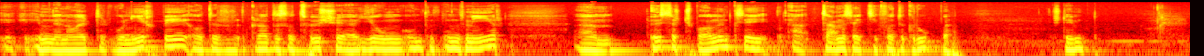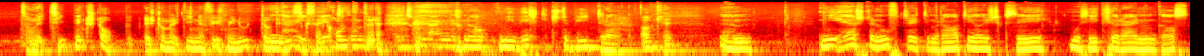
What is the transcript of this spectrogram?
in einem Alter, wo ich bin, oder gerade so zwischen jung und, und mir. Ähm, äußerst spannend gewesen, äh, die Zusammensetzung von der Gruppe. Stimmt. Jetzt habe ich die Zeit nicht gestoppt. Bist du mit deinen 5 Minuten oder 30 Nein, Sekunden durch? Jetzt kommt eigentlich noch mein wichtigster Beitrag. Okay. Ähm, mein erster Auftritt im Radio war Musik für einen Gast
